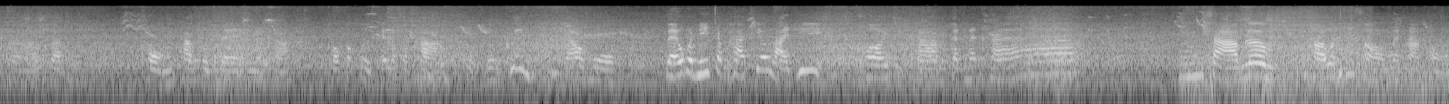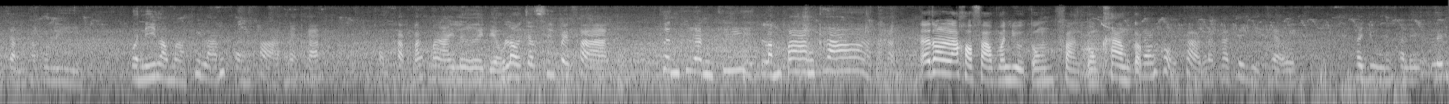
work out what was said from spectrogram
เช้ากันของทางโรงแรมนะคะเขาก็เปิดให้รับประทาน6โมงครึ่งถึง9โมงแล้ววันนี้จะพาเที่ยวหลายที่คอยติดตามกันนะคะ สามเริ่มเช้าวันที่สองนะคะของจันทบุรี วันนี้เรามาที่ร้านของฝากนะคะ ของฝากมากมายเลย เดี๋ยวเราจะซื้อไปฝากเพื่อนๆที่ลำปางค่ะค่ะแล้วตอนเราขอฝากมันอยู่ตรงฝั่งตรงข้ามกับร้านของฝากนะคะจะอยู่แถวพยูนทะเลเล่น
